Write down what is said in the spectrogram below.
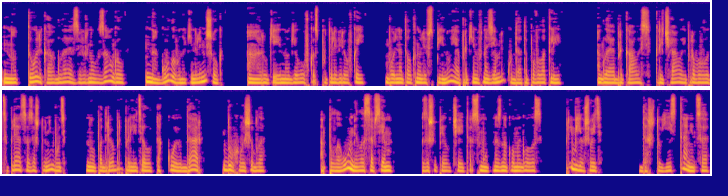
Но только Аглая завернула за угол, на голову накинули мешок, а руки и ноги ловко спутали веревкой. Больно толкнули в спину и, опрокинув на землю, куда-то поволокли. Аглая брыкалась, кричала и пробовала цепляться за что-нибудь, но под ребра прилетел такой удар, дух вышибло. Оплоумила совсем зашипел чей-то смутно знакомый голос. Прибьешь ведь. Да что есть станется?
